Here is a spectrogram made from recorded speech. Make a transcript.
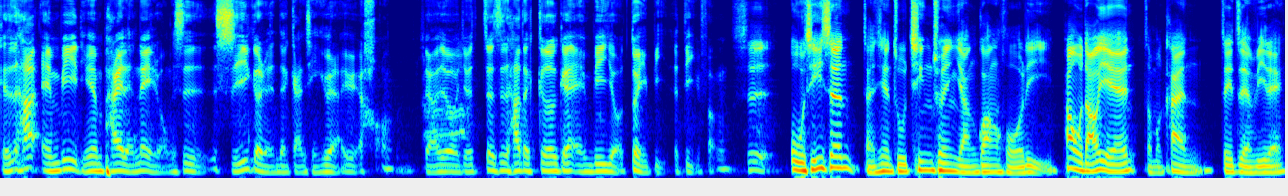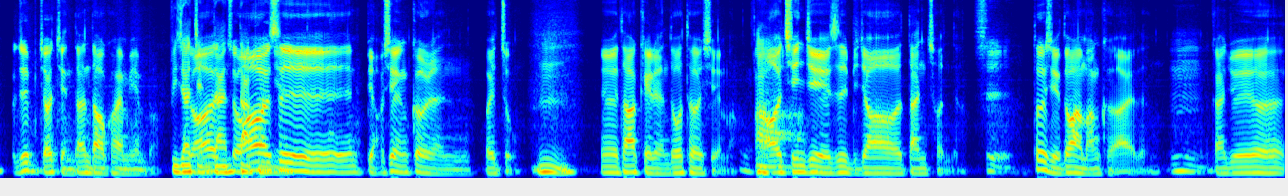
可是他 MV 里面拍的内容是十一个人的感情越来越好。对啊，就我觉得这是他的歌跟 MV 有对比的地方。是五期生展现出青春阳光活力。胖虎导演怎么看这支 MV 呢？我觉得比较简单到块面吧，比较简单，主要是表现个人为主。嗯，因为他给了很多特写嘛，然后情节也是比较单纯的，是特写都还蛮可爱的。嗯，感觉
